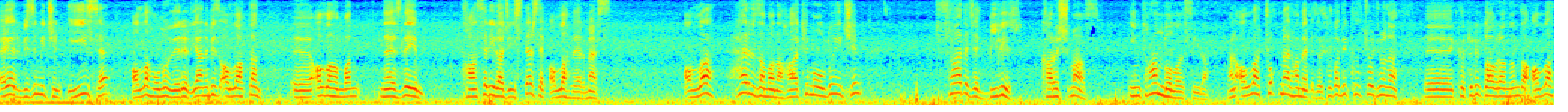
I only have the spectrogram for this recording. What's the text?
Eğer bizim için iyiyse Allah onu verir. Yani biz Allah'tan e, Allah'ım ben nezleyim kanser ilacı istersek Allah vermez. Allah her zamana hakim olduğu için sadece bilir, karışmaz. İmtihan dolayısıyla. Yani Allah çok merhametlidir. Şurada bir kız çocuğuna e, kötülük davrandığında Allah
